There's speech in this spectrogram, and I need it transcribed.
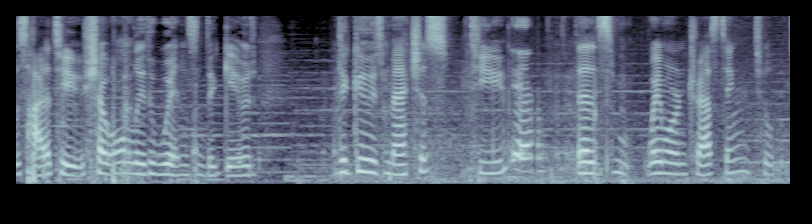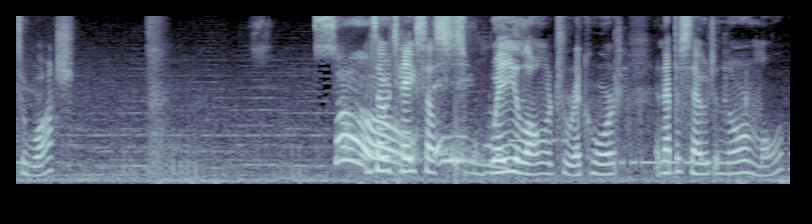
decided to show only the wins and the good, the good matches to you. Yeah. That it's way more interesting to to watch. So. So it takes us way longer to record an episode than normal.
